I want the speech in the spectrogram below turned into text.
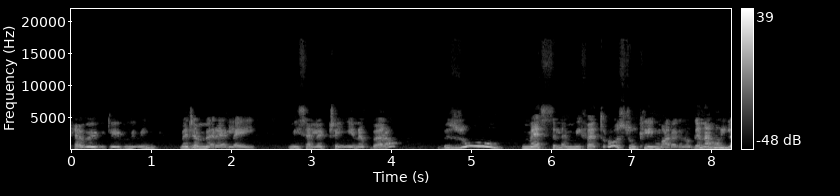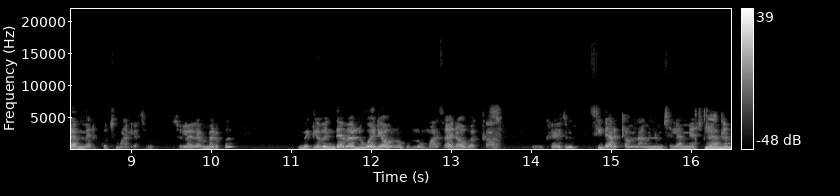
ከ baby led weaning መጀመሪያ ላይ የሚሰለቸኝ የነበረው ብዙ mess ስለሚፈጥሩ እሱን clean ማድረግ ነው። ግን አሁን ለመድኩት ማለት ነው። ስለለመድኩት ምግብ እንደበሉ ወዲያው ነው ሁሉም ማጸዳው በቃ ምክንያቱም ሲደርቅ ምናምንም ስለሚያስቸግር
